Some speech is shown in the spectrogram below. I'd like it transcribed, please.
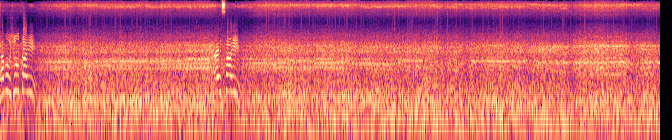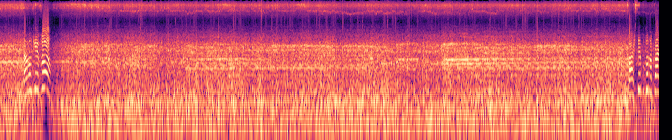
Tamo junto aí. É isso aí. Vamos que vamos. Faz tempo que eu não pego a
